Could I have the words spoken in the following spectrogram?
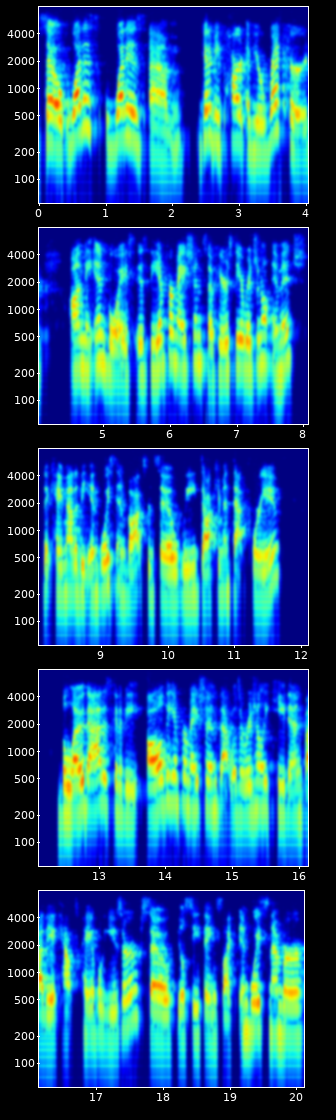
So what is what is um, going to be part of your record on the invoice is the information. So here's the original image that came out of the invoice inbox, and so we document that for you. Below that is going to be all the information that was originally keyed in by the accounts payable user. So you'll see things like invoice number,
